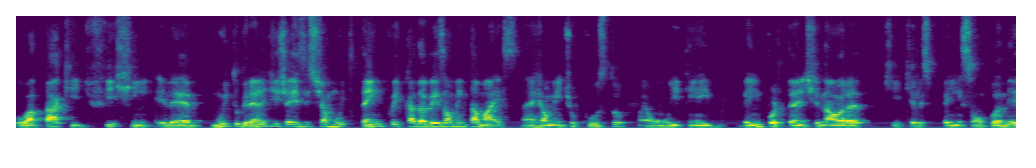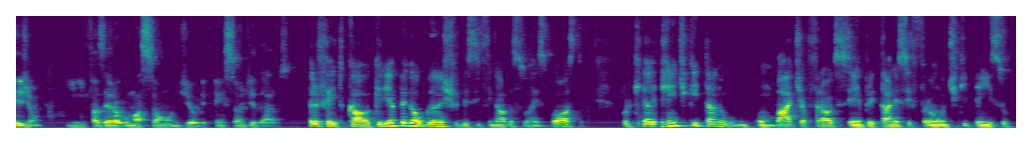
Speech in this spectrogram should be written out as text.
o ataque de phishing ele é muito grande, já existe há muito tempo e cada vez aumenta mais. Né? Realmente, o custo é um item aí bem importante na hora que, que eles pensam ou planejam em fazer alguma ação de obtenção de dados. Perfeito, Cal. Eu queria pegar o gancho desse final da sua resposta, porque a gente que está no combate à fraude sempre, está nesse front, que tem isso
